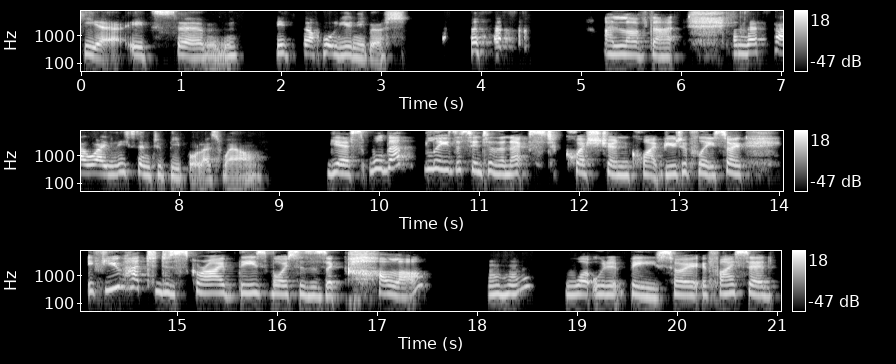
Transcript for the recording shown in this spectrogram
hear. It's um, it's the whole universe. I love that, and that's how I listen to people as well. Yes. Well, that leads us into the next question quite beautifully. So, if you had to describe these voices as a color, mm-hmm. what would it be? So, if I said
